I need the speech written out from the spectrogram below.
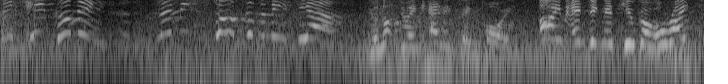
They keep coming! Let me stop them, Amicia! You're not doing anything, boy. I'm ending all right?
